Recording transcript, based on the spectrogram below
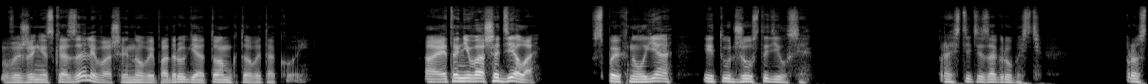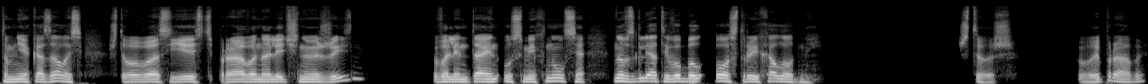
Вы же не сказали вашей новой подруге о том, кто вы такой?» «А это не ваше дело!» — вспыхнул я и тут же устыдился. «Простите за грубость. Просто мне казалось, что у вас есть право на личную жизнь?» Валентайн усмехнулся, но взгляд его был острый и холодный. «Что ж, вы правы.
